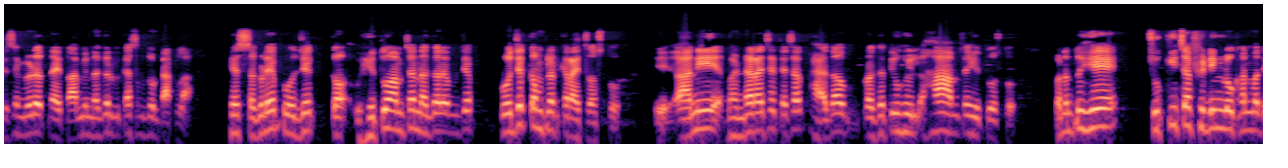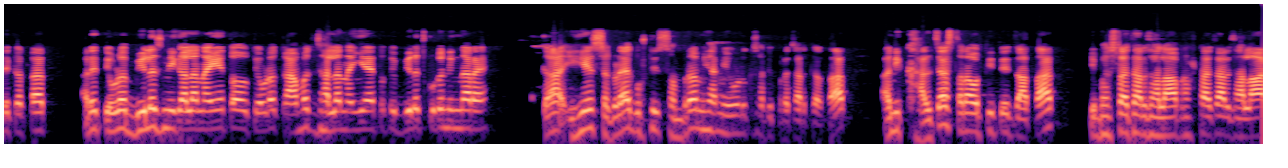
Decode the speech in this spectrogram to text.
तसे मिळत नाहीत. तर आम्ही नगर विकासमधून टाकला. हे सगळे प्रोजेक्ट हेतू आमचा नगर म्हणजे प्रोजेक्ट कंप्लीट करायचा असतो. आणि भंडाऱ्याच्या त्याच्यात फायदा प्रगती होईल हा आमचा हेतू असतो. परंतु हे चुकीच्या फिडिंग लोकांमध्ये करतात. अरे तेवढं बिलच निघाला नाहीये तर तेवढं कामच झालं नाहीये तर ते बिलच कुठं निघणार आहे? का हे सगळ्या गोष्टी संभ्रम ह्या निवडणुकीसाठी प्रचार करतात. आणि खालच्या स्तरावरती ते जातात की भ्रष्टाचार झाला भ्रष्टाचार झाला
